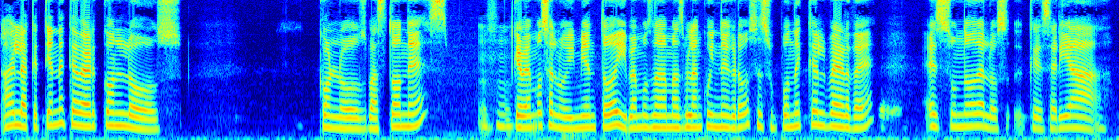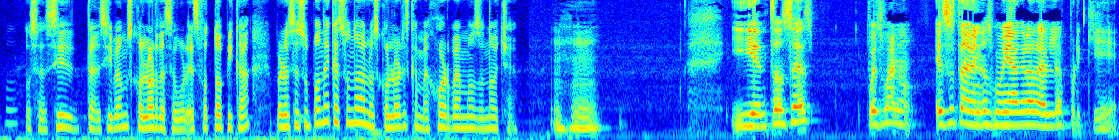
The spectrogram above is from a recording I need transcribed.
Ay, la que tiene que ver con los... Con los bastones que vemos el movimiento y vemos nada más blanco y negro, se supone que el verde es uno de los que sería, o sea, si, si vemos color de seguro, es fotópica, pero se supone que es uno de los colores que mejor vemos de noche. Y entonces, pues bueno, eso también es muy agradable porque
